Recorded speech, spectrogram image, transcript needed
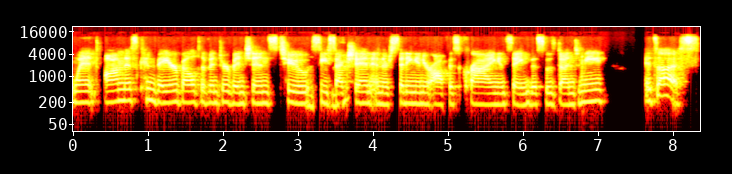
went on this conveyor belt of interventions to mm-hmm. C section and they're sitting in your office crying and saying, This was done to me? It's us.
